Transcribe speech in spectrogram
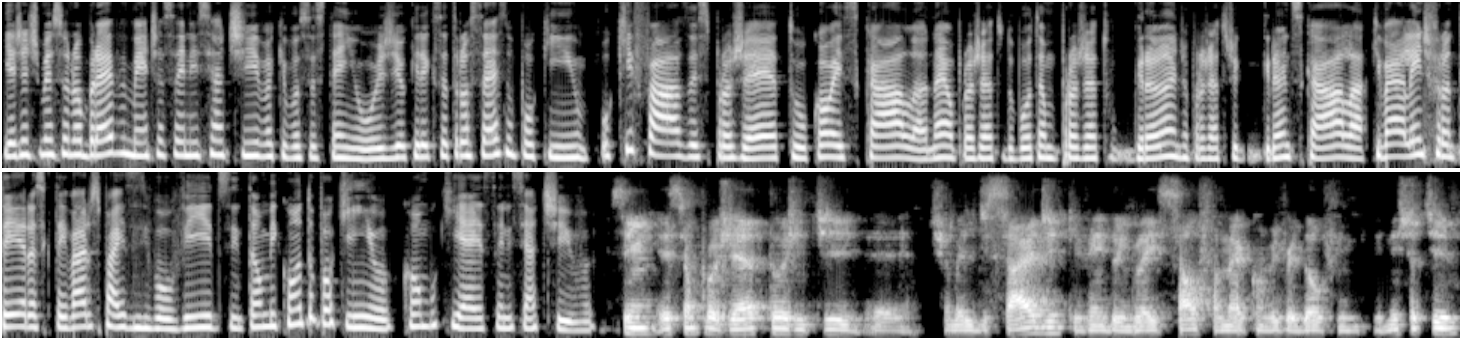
e a gente mencionou brevemente essa iniciativa que vocês têm hoje. Eu queria que você trouxesse um pouquinho o que faz esse projeto, qual é a escala escala, né? O projeto do Boto é um projeto grande, um projeto de grande escala, que vai além de fronteiras, que tem vários países envolvidos. Então, me conta um pouquinho como que é essa iniciativa. Sim, esse é um projeto, a gente é, chama ele de SARD, que vem do inglês South American River Dolphin Initiative.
